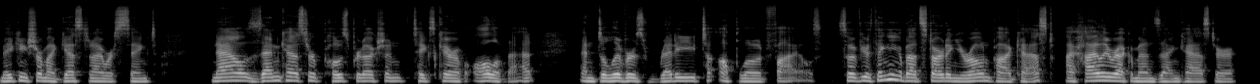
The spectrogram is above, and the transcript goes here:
making sure my guest and I were synced. Now, Zencastr post production takes care of all of that and delivers ready to upload files. So if you're thinking about starting your own podcast, I highly recommend Zencastr.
